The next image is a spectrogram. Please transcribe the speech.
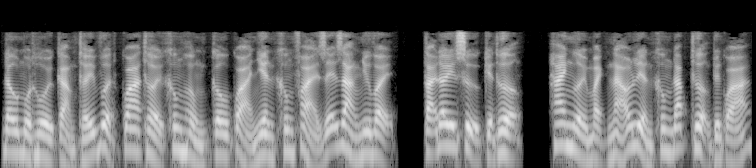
đầu một hồi cảm thấy vượt qua thời không hồng câu quả nhiên không phải dễ dàng như vậy. Tại đây sự kiện thượng, hai người mạch não liền không đáp thượng tuyên quá.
